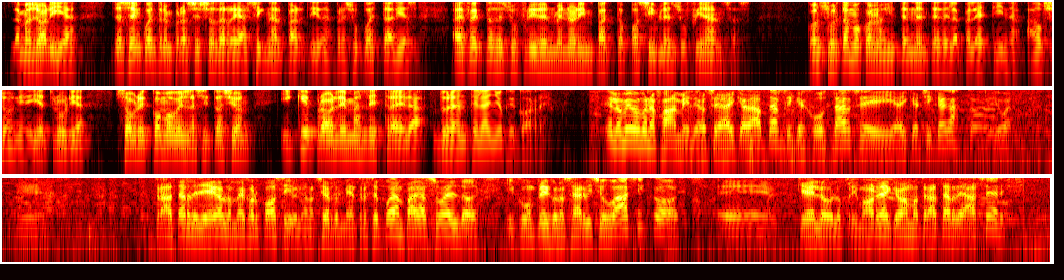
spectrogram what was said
La mayoría ya se encuentra en proceso de reasignar partidas presupuestarias a efectos de sufrir el menor impacto posible en sus finanzas. Consultamos con los intendentes de la Palestina, Ausonia y Etruria sobre cómo ven la situación y qué problemas les traerá durante el año que corre. Es lo mismo que una familia, o sea, hay que adaptarse, hay que ajustarse y hay que achicar gastos. Y bueno, eh, tratar de llegar lo mejor posible, ¿no es cierto? Mientras se puedan pagar sueldos y cumplir con los servicios básicos, eh, que es lo, primordial que vamos a tratar de hacer.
